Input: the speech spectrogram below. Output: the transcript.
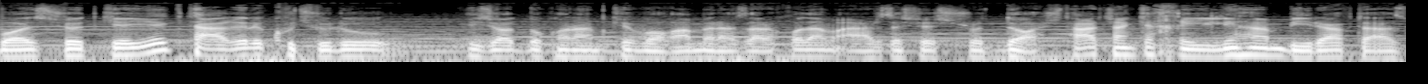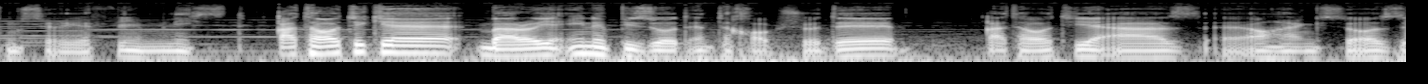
باعث شد که یک تغییر کوچولو ایجاد بکنم که واقعا به نظر خودم ارزشش رو داشت. هرچند که خیلی هم بی رفت از موسیقی فیلم نیست. قطعاتی که برای این اپیزود انتخاب شده قطعاتی از آهنگساز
